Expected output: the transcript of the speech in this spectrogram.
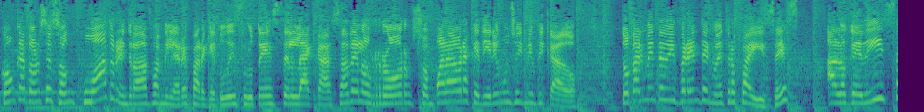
con 14 son cuatro entradas familiares para que tú disfrutes la casa del horror. Son palabras que tienen un significado totalmente diferente en nuestros países. A lo que dice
